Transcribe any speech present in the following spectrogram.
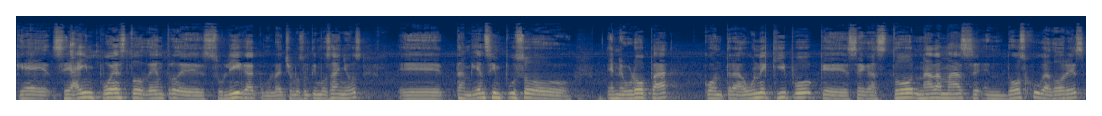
que se ha impuesto dentro de su liga, como lo ha hecho en los últimos años, eh, también se impuso en Europa contra un equipo que se gastó nada más en dos jugadores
